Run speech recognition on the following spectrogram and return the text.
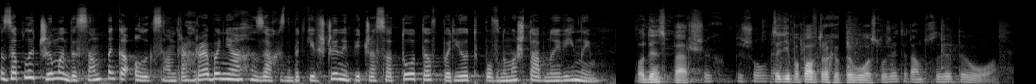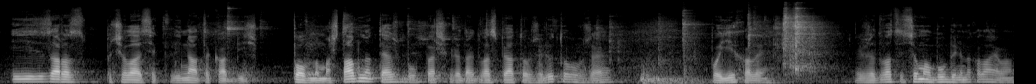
За плечима десантника Олександра Гребеня захист батьківщини під час АТО та в період повномасштабної війни. Один з перших пішов. Тоді попав трохи в ПВО служити, там служив ПВО. І зараз почалася війна така більш повномасштабна, теж був в перших рядах. 25 вже лютого вже поїхали. І вже 27-го був біля Миколаєва.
